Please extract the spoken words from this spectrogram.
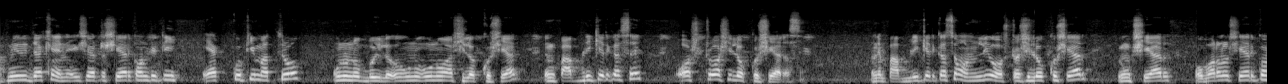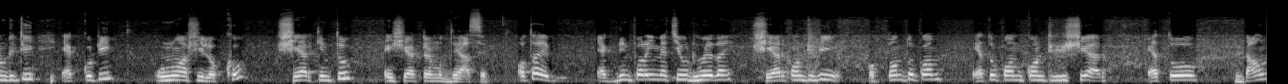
আপনি যদি দেখেন, এই শেয়ারটা শেয়ার কোয়ান্টিটি এক কোটি মাত্র উননব্বই উনআশি লক্ষ শেয়ার এবং পাবলিকের কাছে অষ্টআশি লক্ষ শেয়ার আছে। মানে পাবলিকের কাছে অনলি অষ্টআশি লক্ষ শেয়ার এবং শেয়ার ওভারঅল শেয়ার কোয়ান্টিটি এক কোটি উনআশি লক্ষ শেয়ার কিন্তু এই শেয়ারটার মধ্যে আছে। অতএব একদিন পরেই ম্যাচিউড হয়ে যায়। শেয়ার কোয়ান্টিটি অত্যন্ত কম। এত কম কোয়ান্টিটির শেয়ার এত ডাউন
